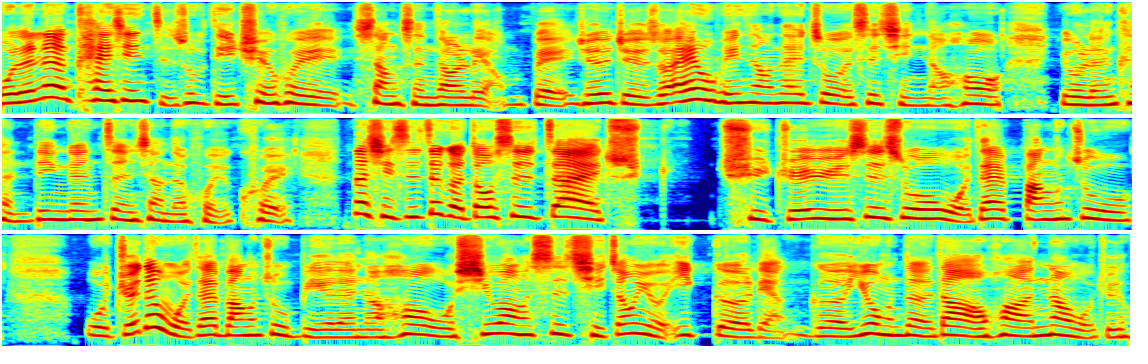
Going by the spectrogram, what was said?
我的那个开心指数的确会上升到两倍，就是觉得说，哎，我平常在做的事情，然后有人肯定跟正向的回馈，那其实这个都是在取取决于是说我在帮助，我觉得我在帮助别人，然后我希望是其中有一个两个用得到的话，那我觉得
